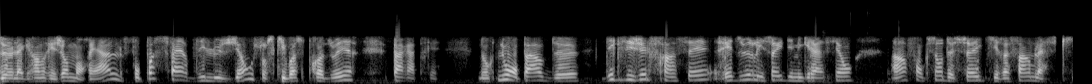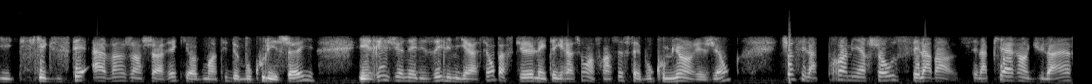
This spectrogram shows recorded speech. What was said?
de la grande région de Montréal, il ne faut pas se faire d'illusions sur ce qui va se produire par après. Donc, nous, on parle de d'exiger le français, réduire les seuils d'immigration en fonction de seuils qui ressemblent à ce qui, ce qui existait avant Jean Charest, qui a augmenté de beaucoup les seuils, et régionaliser l'immigration parce que l'intégration en français se fait beaucoup mieux en région. Ça, c'est la première chose, c'est la base, c'est la pierre angulaire.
